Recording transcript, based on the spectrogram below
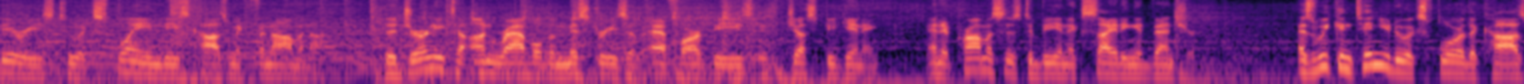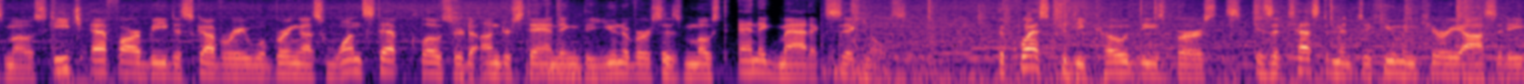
theories to explain these cosmic phenomena. The journey to unravel the mysteries of FRBs is just beginning, and it promises to be an exciting adventure. As we continue to explore the cosmos, each FRB discovery will bring us one step closer to understanding the universe's most enigmatic signals. The quest to decode these bursts is a testament to human curiosity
